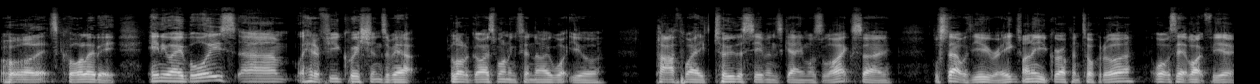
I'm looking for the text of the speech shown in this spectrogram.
Oh, that's quality. Anyway, boys, um, we had a few questions about a lot of guys wanting to know what your pathway to the sevens game was like. So we'll start with you, Reegs. I know you grew up in Tokoroa. What was that like for you?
